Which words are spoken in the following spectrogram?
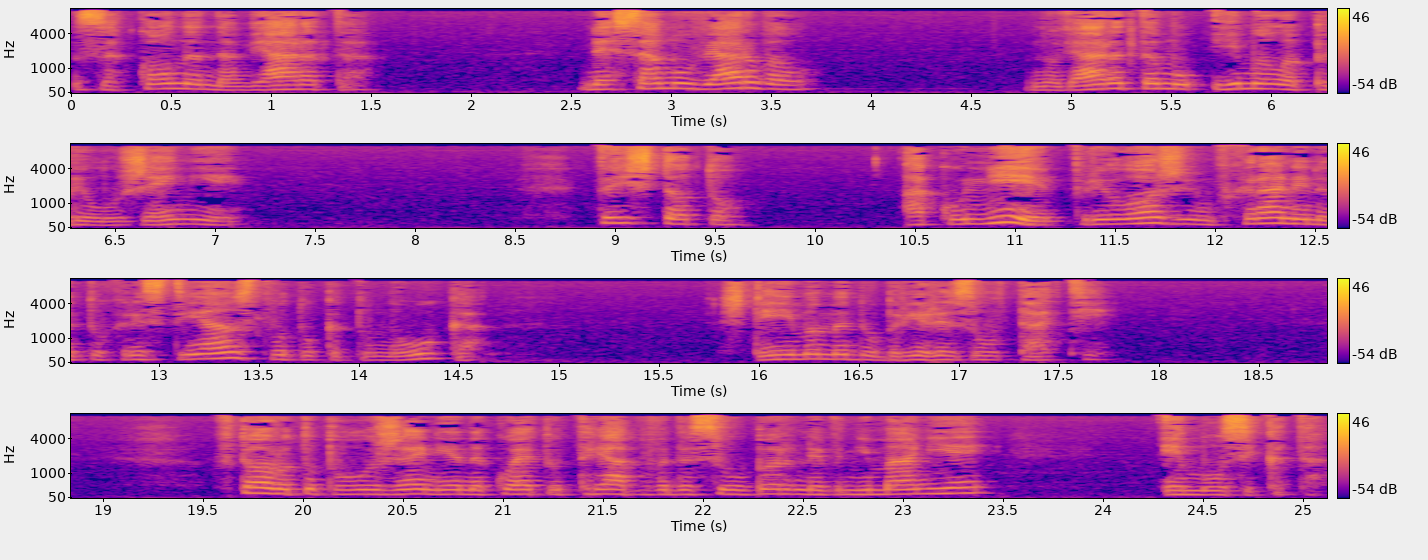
закона на вярата. Не само вярвал, но вярата му имала приложение. Тъй, щото ако ние приложим в храненето християнството като наука, ще имаме добри резултати. Второто положение, на което трябва да се обърне внимание, е музиката.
